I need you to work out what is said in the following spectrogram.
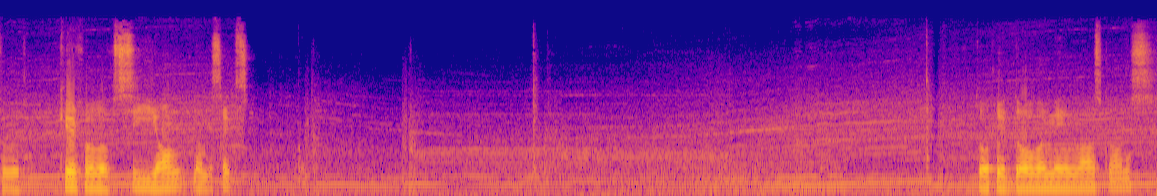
Dude. Careful of C Young, number 6. Totally dove on me in last corners.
